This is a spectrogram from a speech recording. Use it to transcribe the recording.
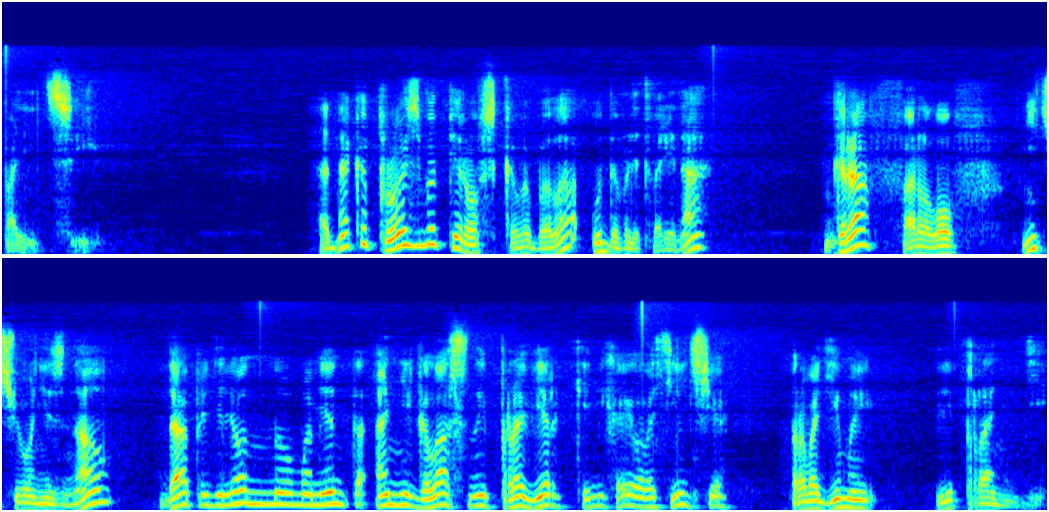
полиции. Однако просьба Перовского была удовлетворена. Граф Орлов ничего не знал до определенного момента о негласной проверке Михаила Васильевича, проводимой Лепранди.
